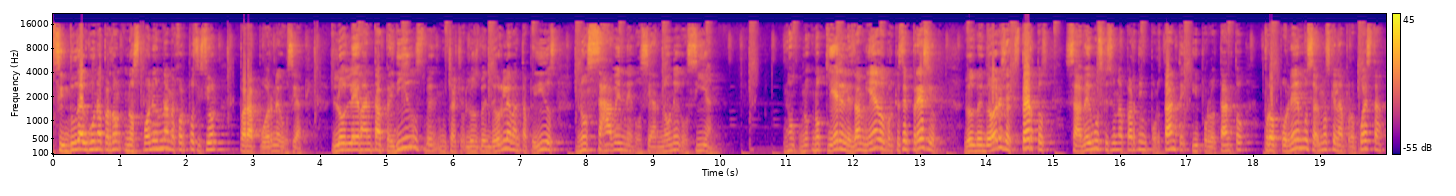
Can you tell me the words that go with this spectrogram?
sin duda alguna, perdón, nos pone en una mejor posición para poder negociar. Los levantapedidos, muchachos, los vendedores levantapedidos no saben negociar, no negocian. No, no, no quieren, les da miedo porque es el precio. Los vendedores expertos sabemos que es una parte importante y por lo tanto proponemos, sabemos que en la propuesta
